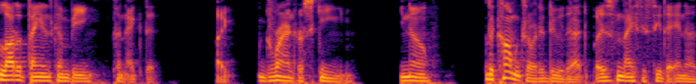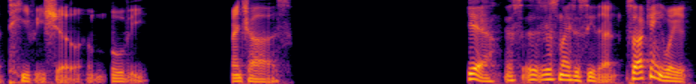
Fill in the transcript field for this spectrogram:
a lot of things can be connected, like grander scheme. You know, the comics already do that, but it's nice to see that in a TV show, a movie, franchise. Yeah, it's, it's just nice to see that. So I can't wait.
